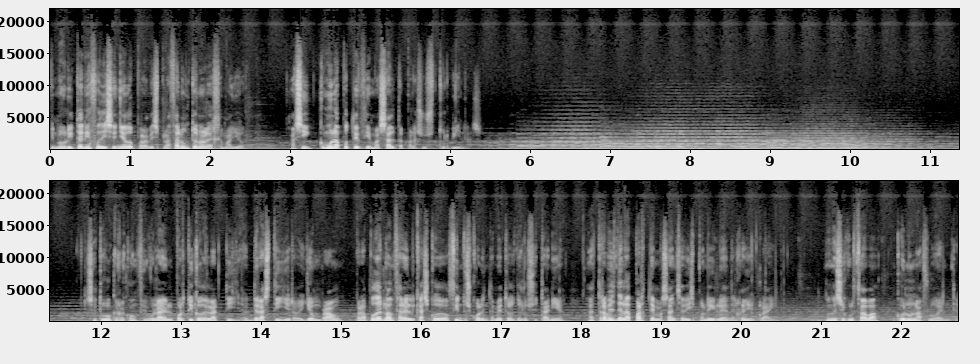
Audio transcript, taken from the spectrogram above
el Mauritania fue diseñado para desplazar un tonelaje mayor, así como una potencia más alta para sus turbinas. Se tuvo que reconfigurar el pórtico del, astillero de John Brown para poder lanzar el casco de 240 metros de Lusitania a través de la parte más ancha disponible del río Clyde, donde se cruzaba con un afluente.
